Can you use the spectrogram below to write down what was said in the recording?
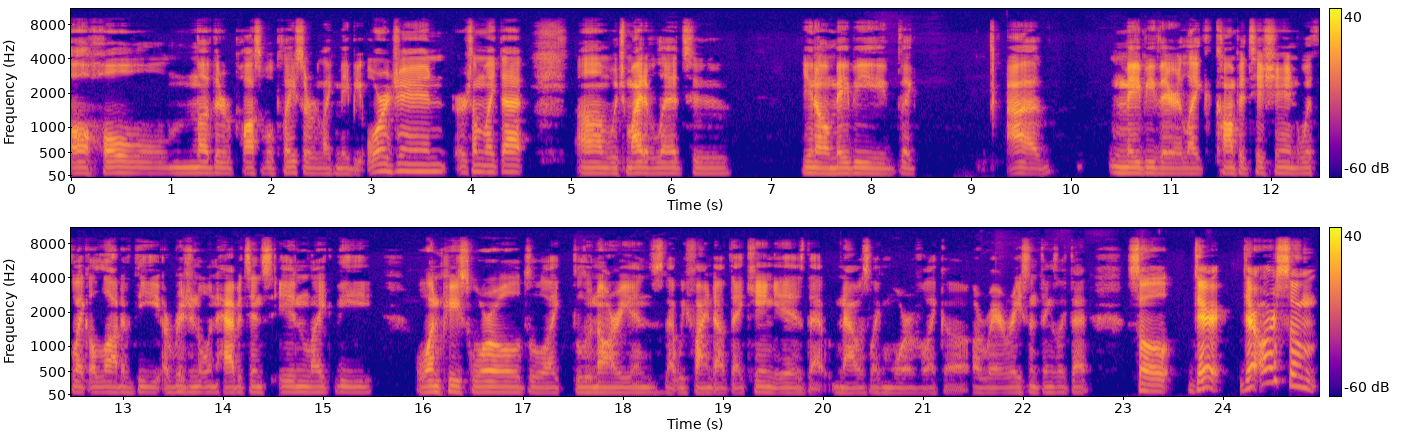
a whole nother possible place or like maybe origin or something like that um which might have led to you know maybe like uh maybe their like competition with like a lot of the original inhabitants in like the one piece world like the lunarians that we find out that king is that now is like more of like a, a rare race and things like that. So there there are some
